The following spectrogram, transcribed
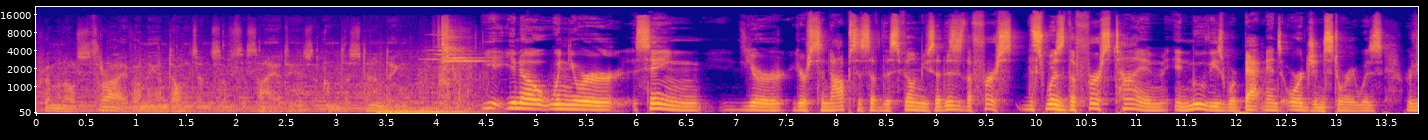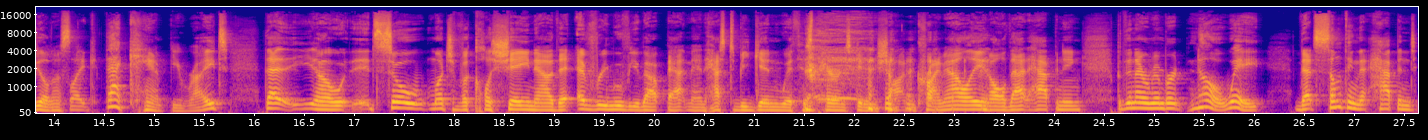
Criminals thrive on the indulgence of society's understanding. You, you know, when you were saying your your synopsis of this film, you said this is the first. This was the first time in movies where Batman's origin story was revealed. And I was like, that can't be right. That you know, it's so much of a cliche now that every movie about Batman has to begin with his parents getting shot in Crime Alley and all that happening. But then I remembered, no, wait, that's something that happened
